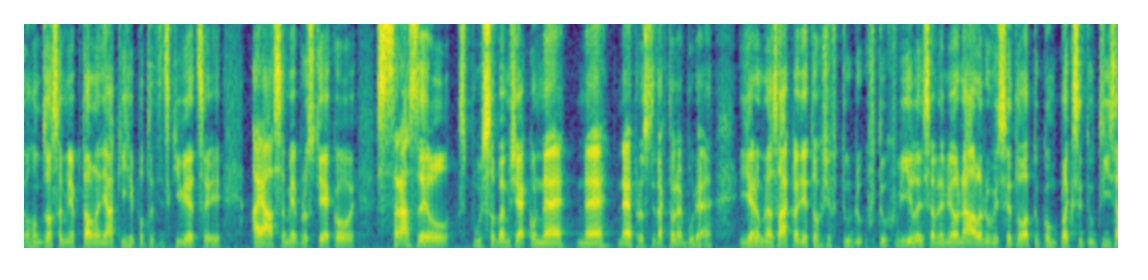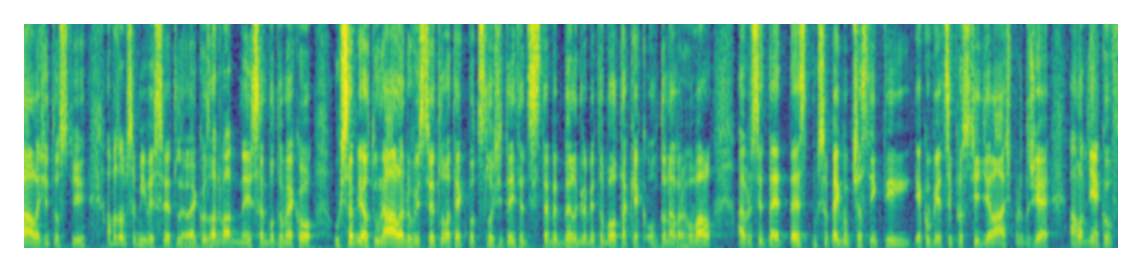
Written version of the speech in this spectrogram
Honza se mě ptal na nějaký hypotetické věci a já jsem je prostě jako srazil způsobem, že jako ne, ne, ne, prostě tak to nebude. Jenom na základě toho, že v tu, v tu chvíli jsem neměl náladu vysvětlovat tu komplexitu té záležitosti a potom jsem ji vysvětlil. Jako za dva dny jsem potom jako, už jsem měl tu náladu vysvětlovat, jak moc složitý ten systém by byl, kdyby to bylo tak, jak on to navrhoval. A prostě to je, to je způsob, jak občas některé jako věci prostě děláš, protože a hlavně jako v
